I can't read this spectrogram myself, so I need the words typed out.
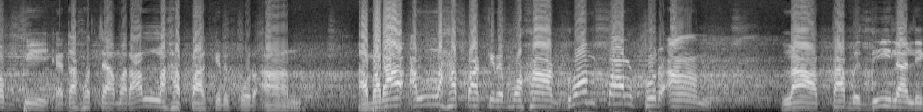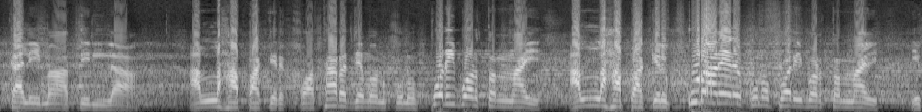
রব্বি, এটা হচ্ছে আমার আল্লাহ পাকের কোরআন। আমার আল্লাহ পাকের মহাগ্রন্থ আল কোরআন, লা তাবদিল আলী কালিমাতিল্লাহ। আল্লাহ পাকের কথার যেমন কোনো পরিবর্তন নাই, আল্লাহ পাকের কোরআনের কোনো পরিবর্তন নাই, এই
